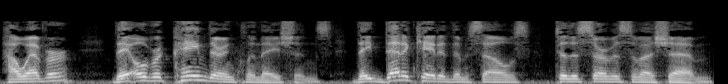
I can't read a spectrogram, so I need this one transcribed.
However, they overcame their inclinations. They dedicated themselves to the service of Hashem.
